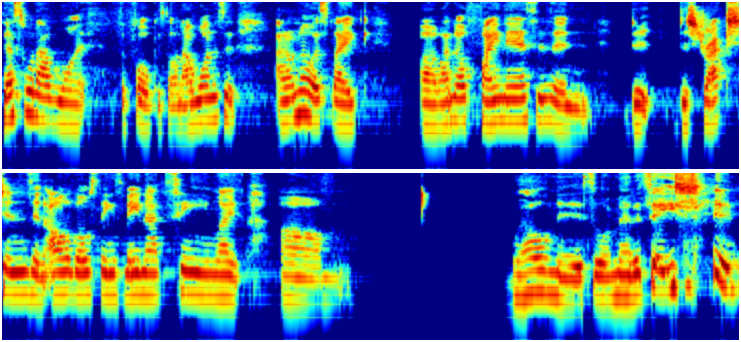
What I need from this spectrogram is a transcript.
that's what I want to focus on. I wanted to I don't know, it's like um, I know finances and di- distractions and all of those things may not seem like um, wellness or meditation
